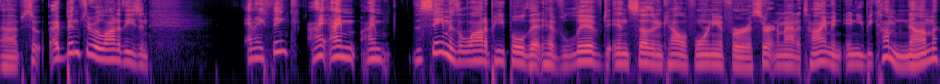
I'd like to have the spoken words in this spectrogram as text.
Uh, so I've been through a lot of these, and and I think I, I'm I'm the same as a lot of people that have lived in Southern California for a certain amount of time, and, and you become numb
